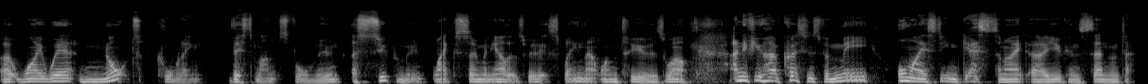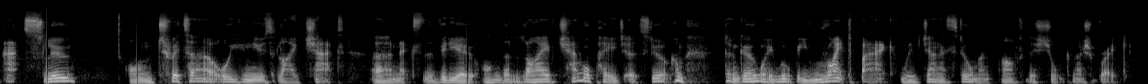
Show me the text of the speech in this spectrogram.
uh, why we're not calling this month's full moon a supermoon like so many others. We'll explain that one to you as well. And if you have questions for me or my esteemed guests tonight, uh, you can send them to at Slooh on Twitter or you can use live chat uh, next to the video on the live channel page at slooh.com. Don't go away, we'll be right back with Janice Stillman after this short commercial break.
